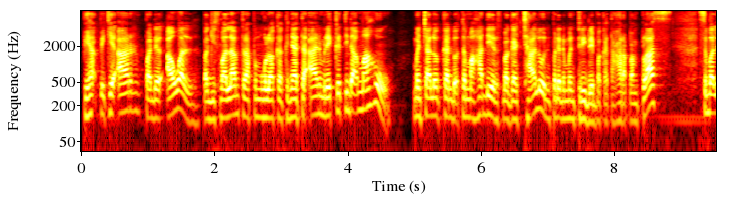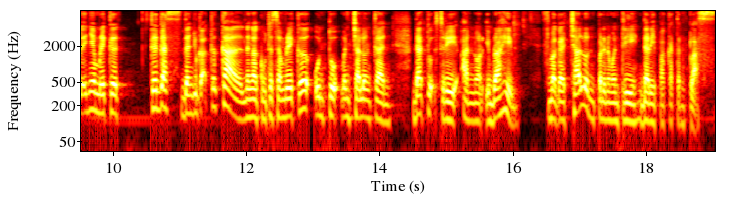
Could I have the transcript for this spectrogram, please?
pihak PKR pada awal pagi semalam telah mengeluarkan kenyataan mereka tidak mahu mencalonkan Dr. Mahathir sebagai calon Perdana Menteri dari Pakatan Harapan Plus. Sebaliknya mereka kegas dan juga kekal dengan keputusan mereka untuk mencalonkan Datuk Seri Anwar Ibrahim sebagai calon Perdana Menteri dari Pakatan Plus.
